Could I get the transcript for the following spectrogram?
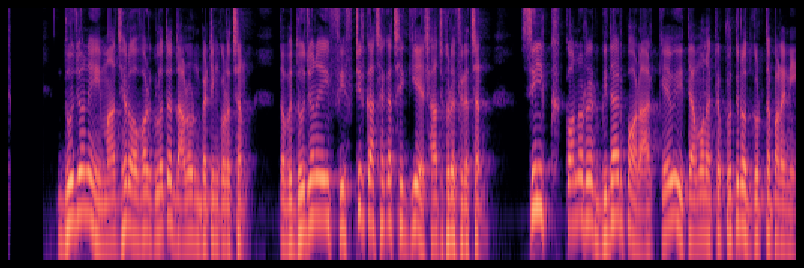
দুজনেই মাঝের ওভারগুলোতে দারুণ ব্যাটিং করেছেন, তবে দুজনেই ফিফটির কাছাকাছি গিয়ে সাজঘরে ফিরেছেন। সিল্ক কনরের বিদায়ের পর আর কেউই তেমন একটা প্রতিরোধ করতে পারেনি।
